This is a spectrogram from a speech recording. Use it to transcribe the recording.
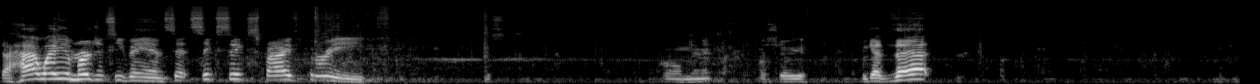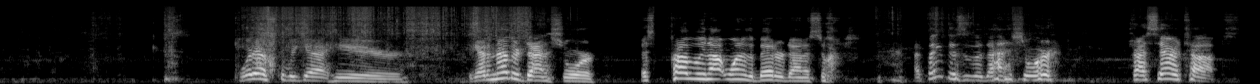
the Highway Emergency Van set 6653. Oh, a minute. I'll show you. We got that. What else do we got here? We got another dinosaur. It's probably not one of the better dinosaurs. I think this is a dinosaur. Triceratops.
